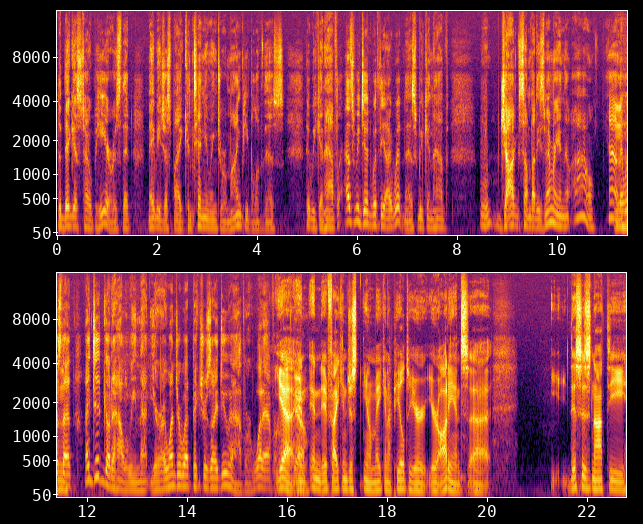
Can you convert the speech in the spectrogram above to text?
the biggest hope here is that maybe just by continuing to remind people of this that we can have as we did with the eyewitness we can have jog somebody's memory and they'll, oh Yeah, there was mm-hmm. that. I did go to Halloween that year. I wonder what pictures I do have or whatever. Yeah, Yeah. and and if I can just you know make an appeal to your your audience, uh, this is not the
